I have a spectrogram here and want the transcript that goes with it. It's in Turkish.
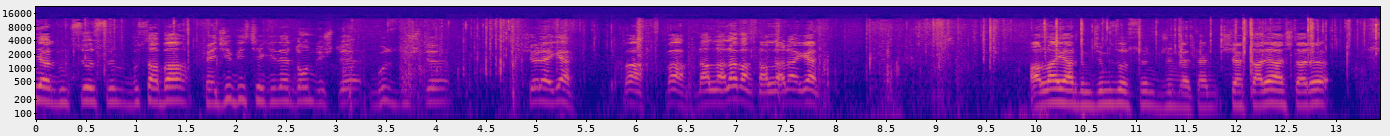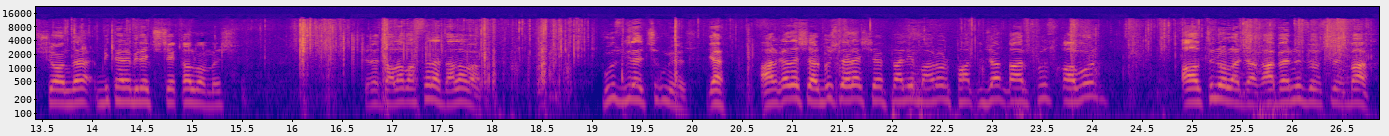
yardımcısı olsun. Bu sabah feci bir şekilde don düştü. Buz düştü. Şöyle gel. Bak bak dallara bak dallara gel. Allah yardımcımız olsun cümleten. Şeftali ağaçları şu anda bir tane bile çiçek kalmamış. Şöyle dala baksana dala bak. Buz bile çıkmıyor. Gel. Arkadaşlar bu sene şeftali, marul, patlıcan, karpuz, kavun altın olacak. Haberiniz olsun bak.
